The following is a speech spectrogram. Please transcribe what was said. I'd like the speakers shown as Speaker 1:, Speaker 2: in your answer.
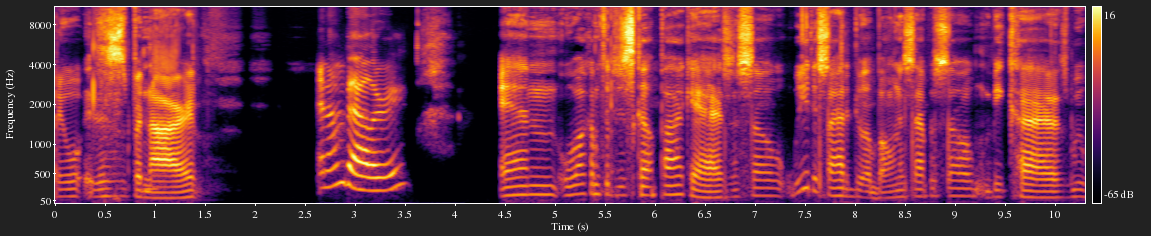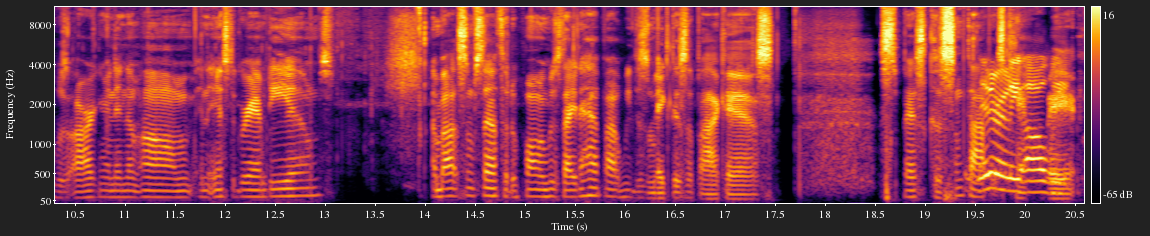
Speaker 1: This is Bernard,
Speaker 2: And I'm Valerie.
Speaker 1: and welcome to the Juicy Cup Podcast. And so we decided to do a bonus episode because we was arguing in the um in the Instagram DMs about some stuff to the point where we was like, how about we just make this a podcast? Especially because sometimes
Speaker 2: Literally all week.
